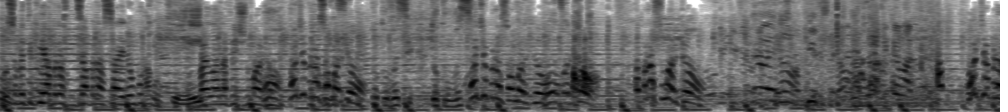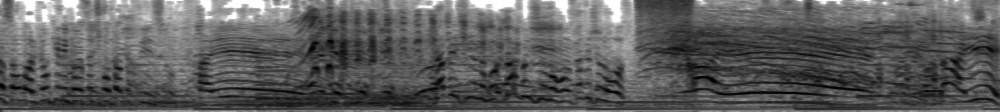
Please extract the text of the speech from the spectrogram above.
você vai ter que abra- desabraçar ele um pouquinho. Ok. Vai lá na frente do Marcão. Pode abraçar o Marcão. Tô com você, tô com você. Pode abraçar o Marcão, Marcão. Abraça o Marcão. Ah, Pode abraçar o Marcão que ele gosta de contato físico. Aê! Dá beijinho no rosto, dá um beijinho no rosto, dá um beijinho no rosto. Aê! Tá aí!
